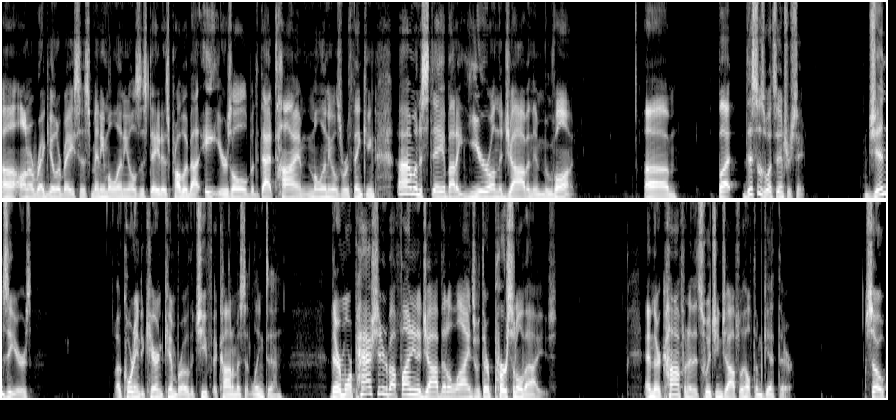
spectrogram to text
uh, on a regular basis. Many millennials, this data is probably about eight years old, but at that time, millennials were thinking, I'm going to stay about a year on the job and then move on. Um, but this is what's interesting. Gen Zers, according to Karin Kimbrough, the chief economist at LinkedIn, they're more passionate about finding a job that aligns with their personal values. And they're confident that switching jobs will help them get there. So,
